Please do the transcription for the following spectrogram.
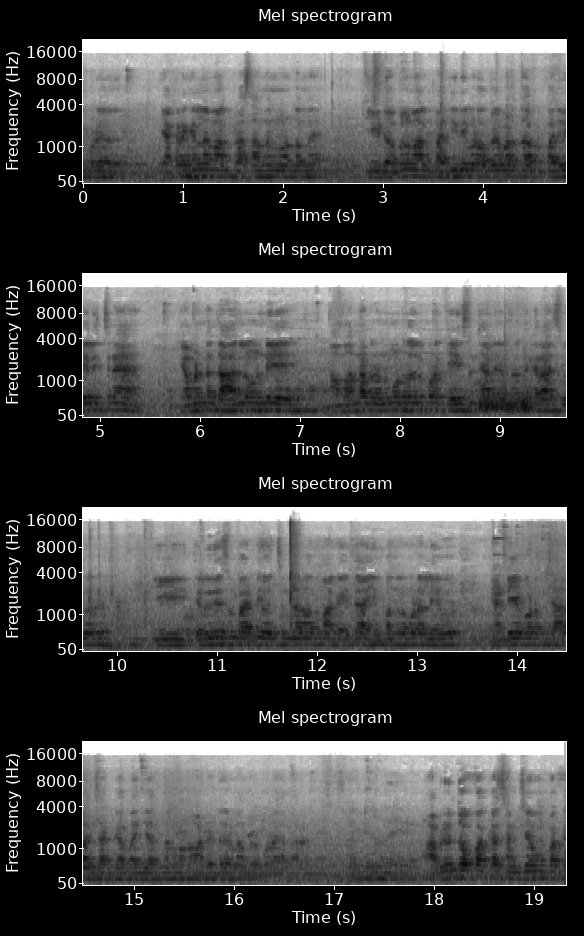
ఇప్పుడు ఎక్కడికి వెళ్ళినా మాకు ప్రశాంతంగా ఉంటుంది. ఈ డబ్బులు మాకు ప్రతిదీ కూడా ఉపయోగపడుతుంది అప్పుడు పదివేలు ఇచ్చినా ఏమంటే దారిలో ఉండి ఆ మొన్న రెండు మూడు రోజులు కూడా కేసులు చాలా విపరీతంగా రాసేవారు. ఈ తెలుగుదేశం పార్టీ వచ్చిన తర్వాత మాకైతే ఆ ఇబ్బందులు కూడా లేవు. ఎన్డీఏ కూడా చాలా చక్కగా పనిచేస్తున్నారు మన ఆటో డ్రైవర్లు అందరూ కూడా అభివృద్ధి పక్క సంక్షేమం పక్క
